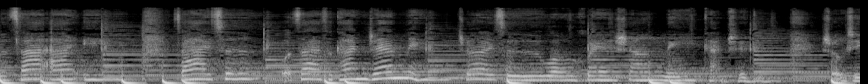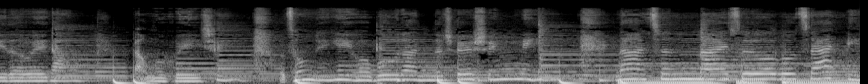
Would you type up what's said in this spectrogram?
的在意。再一次，我再次看见你，这一次我会向你看去。熟悉的味道让我回忆起，我从今以后不断的去寻觅。那一次，那一次我不在意，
